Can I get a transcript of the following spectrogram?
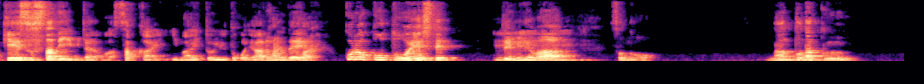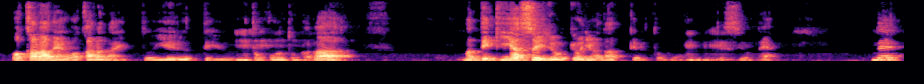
ケーススタディみたいなのが堺今井というところにあるので、はいはい。これをこう投影してっていう意味ではうんそのなんとなくわからないわからないと言えるっていうところとかが、まあ、できやすい状況にはなってると思うんですよね。で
